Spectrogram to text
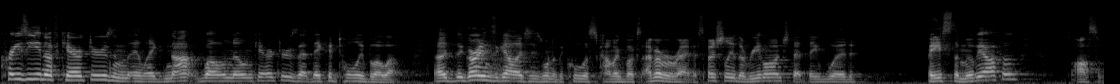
crazy enough characters and, and like not well-known characters that they could totally blow up. Uh, the Guardians of the Galaxy is one of the coolest comic books I've ever read, especially the relaunch that they would base the movie off of. It's awesome.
